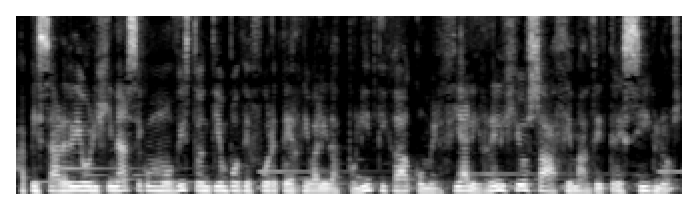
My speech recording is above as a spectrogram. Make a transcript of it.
A pesar de originarse, como hemos visto, en tiempos de fuerte rivalidad política, comercial y religiosa hace más de tres siglos,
